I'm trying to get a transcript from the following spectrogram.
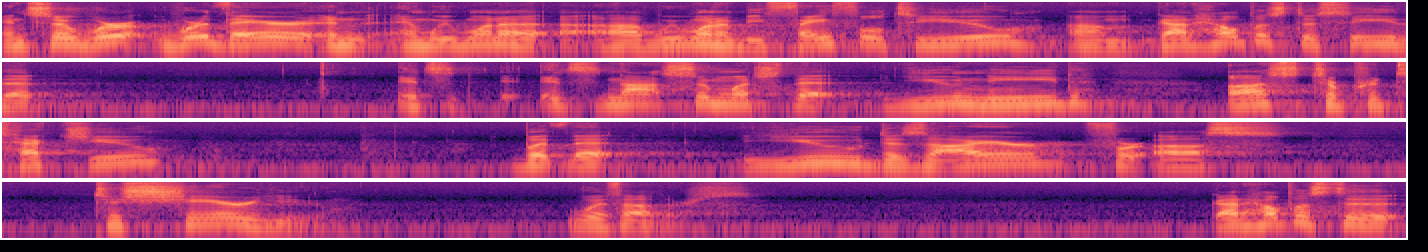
And so we're, we're there and, and we want to uh, we wanna be faithful to you. Um, God, help us to see that it's, it's not so much that you need us to protect you, but that you desire for us to share you with others. God, help us to,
